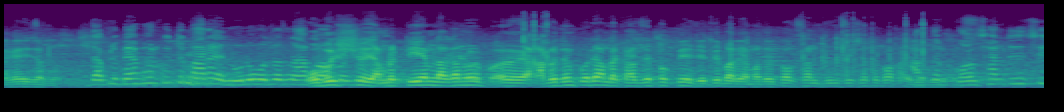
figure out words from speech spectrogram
আগে যাব? আপনি ব্যবহার করতে পারেন অনুমোদন না অবশ্যই আমরা টিএম লাগানোর আবেদন করে আমরা কাজের প্রক্রিয়া যেতে পারি আমাদের কনসালটেন্সির সাথে কথা আপনার কনসালটেন্সি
